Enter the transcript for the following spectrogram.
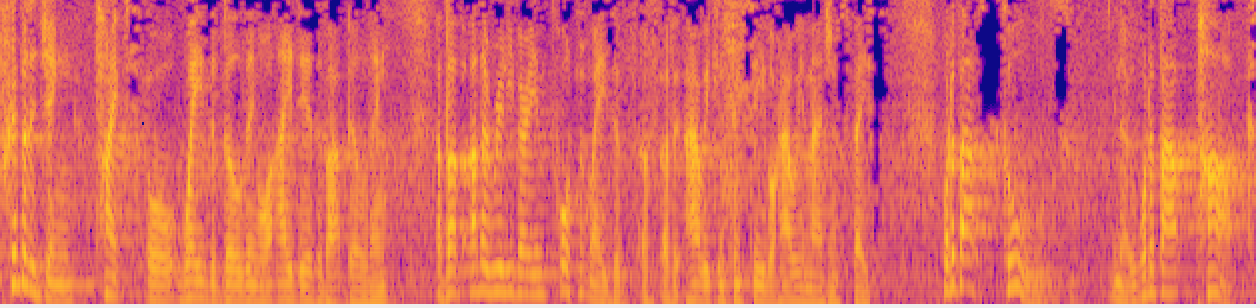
privileging types or ways of building or ideas about building above other really very important ways of, of, of how we can conceive or how we imagine space. What about schools? You know, what about parks?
